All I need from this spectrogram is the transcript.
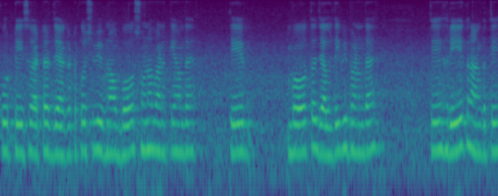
ਕੋਟੀ, ਸਵੈਟਰ, ਜੈਕਟ ਕੁਛ ਵੀ ਬਣਾਓ, ਬਹੁਤ ਸੋਹਣਾ ਬਣ ਕੇ ਆਉਂਦਾ ਅਤੇ ਬਹੁਤ ਜਲਦੀ ਵੀ ਬਣਦਾ ਅਤੇ ਹਰੇਕ ਰੰਗ ਤੇ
